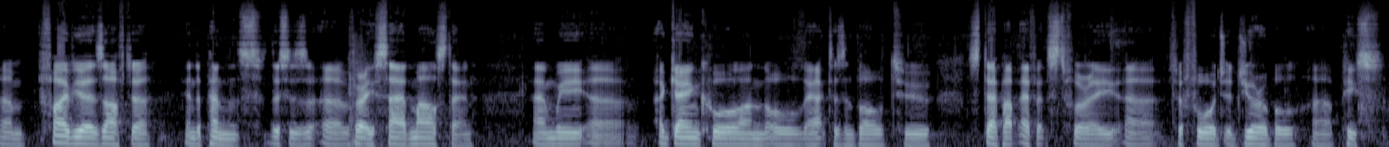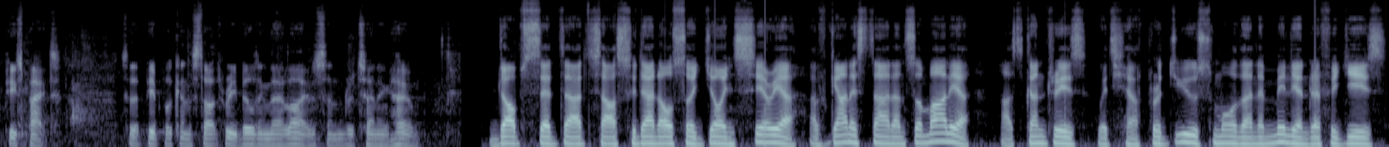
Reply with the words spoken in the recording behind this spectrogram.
Um, five years after independence. This is a very sad milestone, and we uh, again call on all the actors involved to step up efforts for a uh, to forge a durable uh, peace peace pact, so that people can start rebuilding their lives and returning home. Dobbs said that South Sudan also joined Syria, Afghanistan, and Somalia as countries which have produced more than a million refugees.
